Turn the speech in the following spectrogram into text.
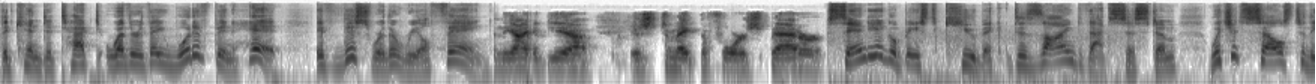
that can detect whether they would have been hit if this were the real thing. And the idea is to make the force better. San Diego based Cubic designed that system, which it sells to the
